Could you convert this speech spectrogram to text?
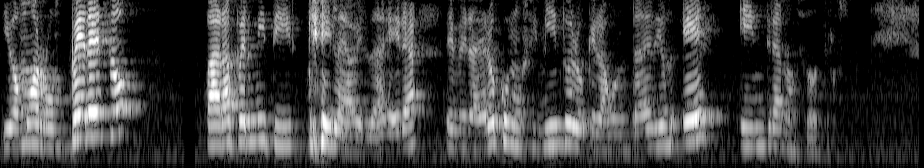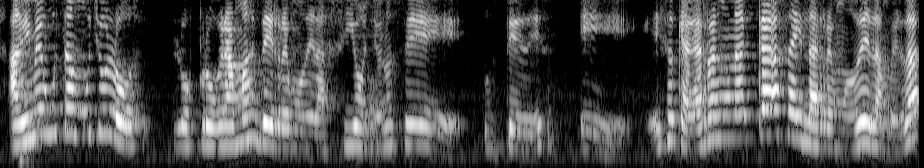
y vamos a romper eso para permitir que la verdadera, el verdadero conocimiento de lo que la voluntad de Dios es entre a nosotros. A mí me gustan mucho los, los programas de remodelación. Yo no sé ustedes, eh, eso que agarran una casa y la remodelan, ¿verdad?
